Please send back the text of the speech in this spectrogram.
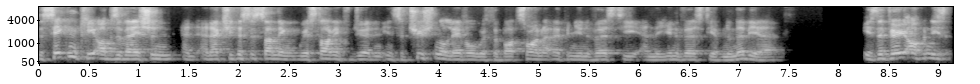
The second key observation, and, and actually this is something we're starting to do at an institutional level with the Botswana Open University and the University of Namibia, is that very often these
